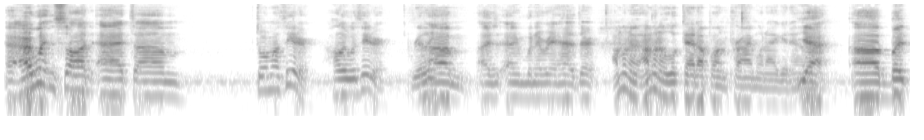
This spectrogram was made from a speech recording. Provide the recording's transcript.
I. I went and saw it at um, Dormont Theater, Hollywood Theater. Really? Um, I, and whenever I had it there. I'm gonna I'm gonna look that up on Prime when I get home. Yeah. Uh, but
